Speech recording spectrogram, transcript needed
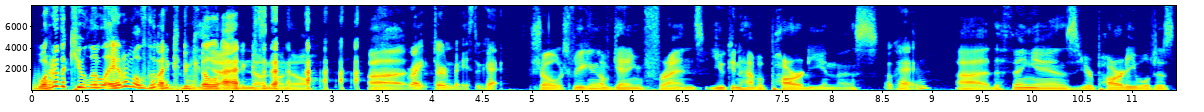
what are the cute little animals that I can yeah, collect? no, no, no. Uh, right, turn based. Okay. so speaking of getting friends, you can have a party in this. Okay. Uh, the thing is, your party will just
